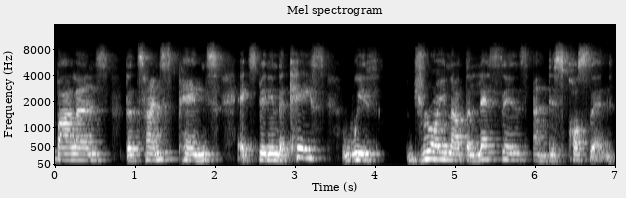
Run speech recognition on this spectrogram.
balance the time spent explaining the case with drawing out the lessons and discussing.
